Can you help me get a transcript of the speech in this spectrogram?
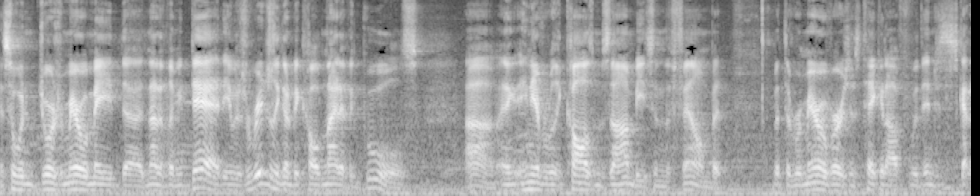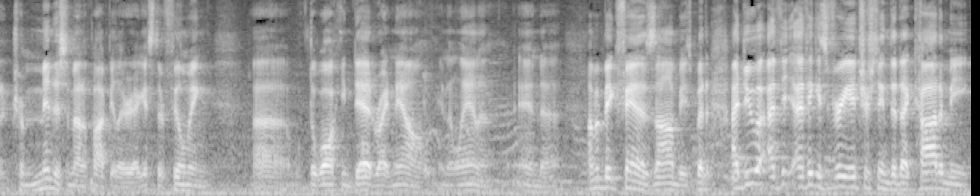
And so when George Romero made uh, Night of the Living Dead, it was originally going to be called Night of the Ghouls. Um, and he never really calls them zombies in the film, but but the Romero version version's taken off with it's got a tremendous amount of popularity. I guess they're filming uh, The Walking Dead right now in Atlanta, and uh, I'm a big fan of zombies. But I do I think I think it's very interesting the dichotomy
